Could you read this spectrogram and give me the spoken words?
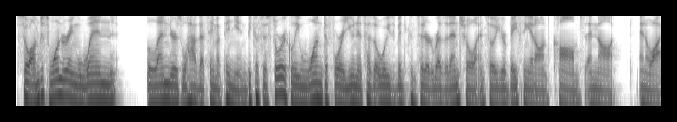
So I'm just wondering when lenders will have that same opinion because historically one to four units has always been considered residential and so you're basing it on comps and not NOI.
